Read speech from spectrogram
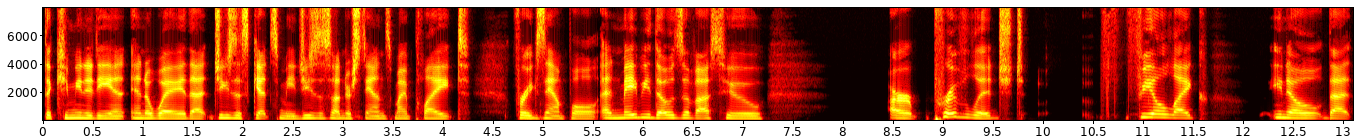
the community in, in a way that Jesus gets me. Jesus understands my plight, for example. And maybe those of us who are privileged feel like, you know, that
